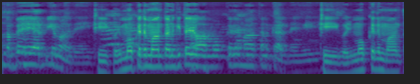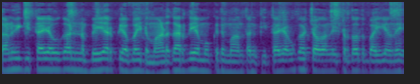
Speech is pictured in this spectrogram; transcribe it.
90000 ਰੁਪਏ ਮੰਗਦੇ ਆ ਜੀ। ਠੀਕ ਹੋ ਜੀ ਮੌਕੇ ਤੇ ਮਾਨਤਾਨ ਕੀਤਾ ਜਾਊ? ਆ ਮੌਕੇ ਦੇ ਮਾਤਨ ਕਰ ਦੇਂਗੇ ਜੀ। ਠੀਕ ਹੋ ਜੀ ਮੌਕੇ ਤੇ ਮਾਨਤਾਨ ਵੀ ਕੀਤਾ ਜਾਊਗਾ 90000 ਰੁਪਇਆ ਬਾਈ ਡਿਮਾਂਡ ਕਰਦੇ ਆ ਮੌਕੇ ਤੇ ਮਾਨਤਾਨ ਕੀਤਾ ਜਾਊਗਾ 14 ਲੀਟਰ ਦੁੱਧ ਬਾਈ ਜਾਂਦੇ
